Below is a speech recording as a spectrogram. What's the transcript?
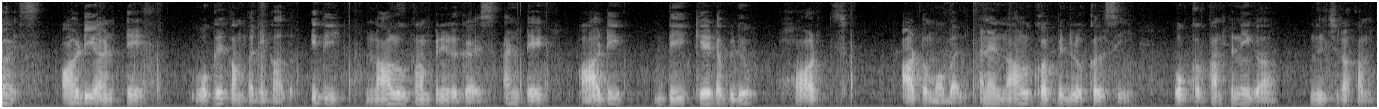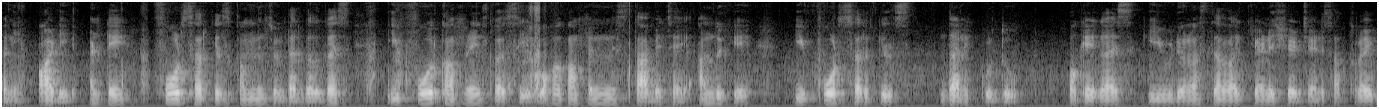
గైస్ ఆడి అంటే ఒకే కంపెనీ కాదు. ఇది నాలుగు కంపెనీలు గైస్ అంటే ఆడి డీకేడబ్ల్యూ హార్ట్స్ ఆటోమొబైల్ అనే నాలుగు కంపెనీలు కలిసి ఒక కంపెనీగా నిలిచిన కంపెనీ ఆడి అంటే ఫోర్ సర్కిల్స్ గమనించి ఉంటారు కదా గైస్ ఈ ఫోర్ కంపెనీలు కలిసి ఒక కంపెనీని స్థాపించాయి. అందుకే ఈ ఫోర్ సర్కిల్స్ దానికి గుర్తు. ఓకే గైస్ ఈ వీడియో నచ్చితే లైక్ చేయండి షేర్ చేయండి సబ్స్క్రైబ్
